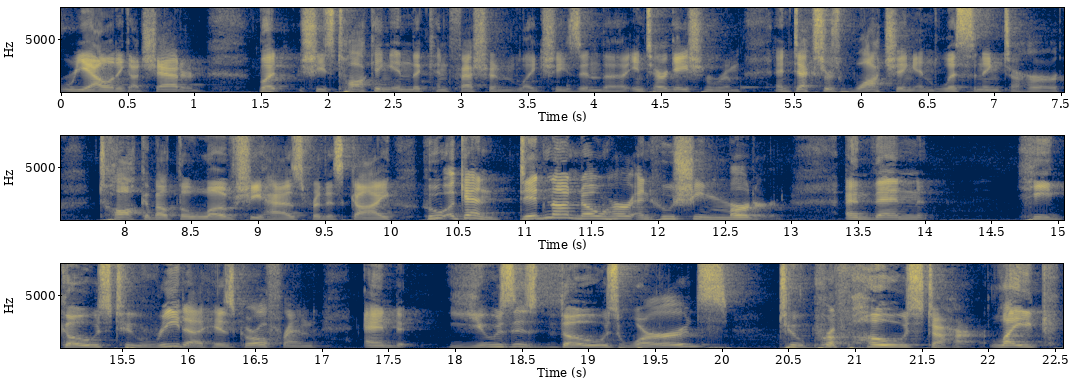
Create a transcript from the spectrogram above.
reality got shattered. But she's talking in the confession, like she's in the interrogation room, and Dexter's watching and listening to her talk about the love she has for this guy who, again, did not know her and who she murdered. And then he goes to Rita, his girlfriend, and uses those words to propose to her. Like,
